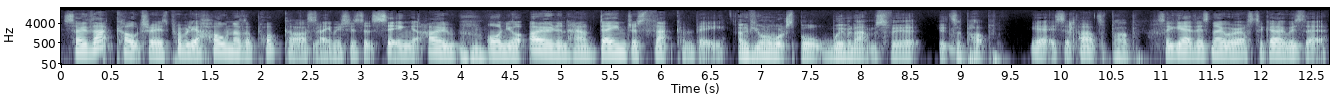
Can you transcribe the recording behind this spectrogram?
So that culture is probably a whole nother podcast, Hamish, is that sitting at home mm-hmm. on your own and how dangerous that can be. And if you want to watch sport with an atmosphere, it's a pub. Yeah, it's a pub. It's a pub. So yeah, there's nowhere else to go, is there?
